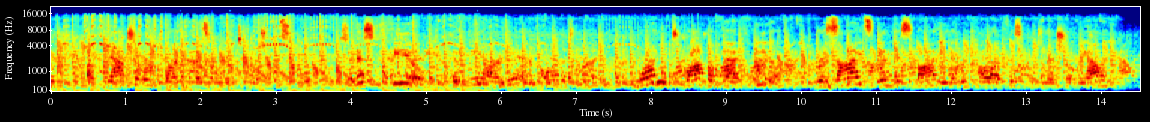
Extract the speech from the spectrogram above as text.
of naturally organizing intelligence. So this field that we are in all the time, one drop of that field resides in this body that we call our physical dimensional reality.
